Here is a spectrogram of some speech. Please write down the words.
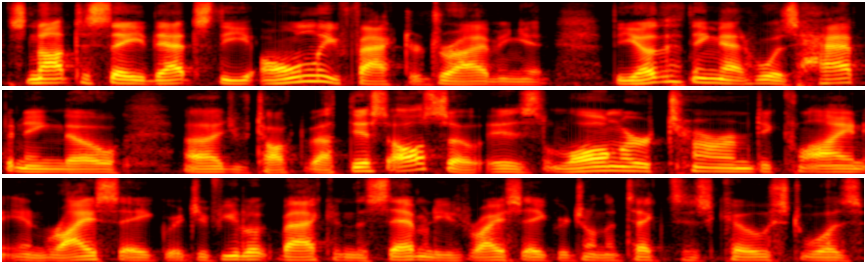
It's not to say that's the only factor driving it. The other thing that was happening, though, uh, you've talked about this also, is longer term decline in rice acreage. If you look back in the 70s, rice acreage on the Texas coast was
